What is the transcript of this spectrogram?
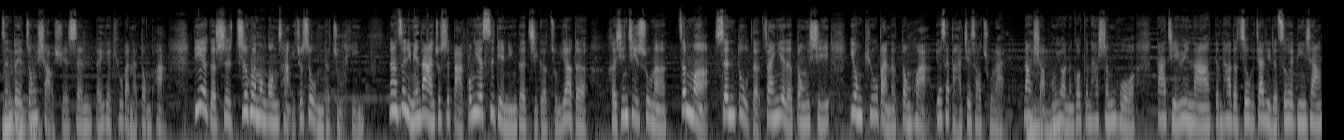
针对中小学生的一个 Q 版的动画。第二个是智慧梦工厂，也就是我们的主题。那这里面当然就是把工业四点零的几个主要的核心技术呢，这么深度的专业的东西，用 Q 版的动画又再把它介绍出来，让小朋友能够跟他生活搭捷运啊，跟他的智慧家里的智慧冰箱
